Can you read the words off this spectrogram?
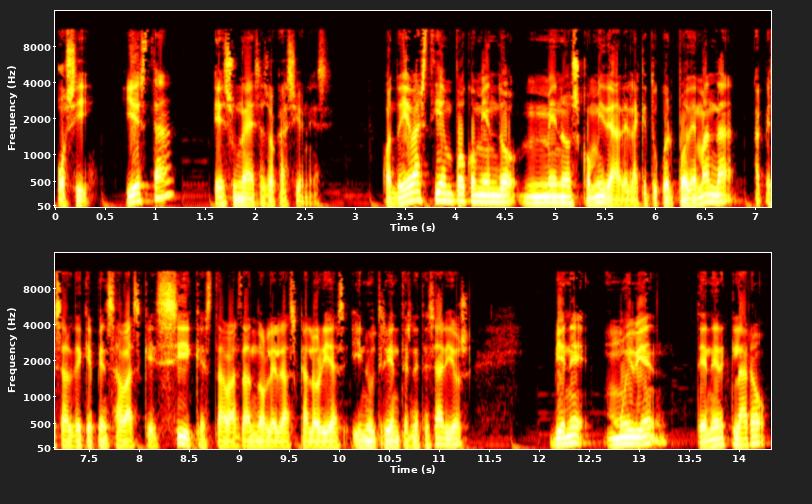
o sí. Y esta es una de esas ocasiones. Cuando llevas tiempo comiendo menos comida de la que tu cuerpo demanda, a pesar de que pensabas que sí que estabas dándole las calorías y nutrientes necesarios, viene muy bien tener claro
